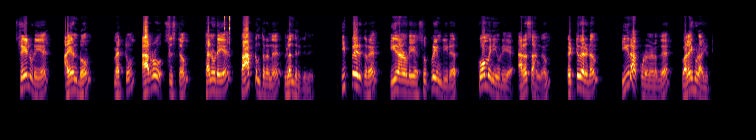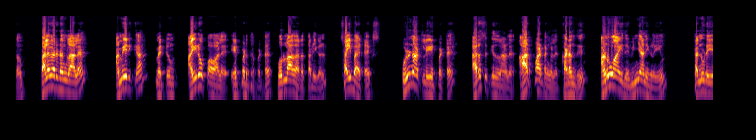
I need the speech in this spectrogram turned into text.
ஸ்ட்ரேலுடைய அயன்டோம் மற்றும் அரோ சிஸ்டம் தன்னுடைய தாக்கும் திறனை இழந்திருக்குது. இப்ப இருக்கிற ஈரானுடைய சுப்ரீம் லீடர் கோமெனியுடைய அரசாங்கம் எட்டு வருடம் ஈராக்குடன் நடந்த வளைகுடா யுத்தம் பல வருடங்களால அமெரிக்கா மற்றும் ஐரோப்பாவால் ஏற்படுத்தப்பட்ட பொருளாதார தடைகள் சைபாடெக்ஸ் உள்நாட்டில் ஏற்பட்ட அரசுக்கு எதிரான ஆர்ப்பாட்டங்களை கடந்து அணு ஆயுத விஞ்ஞானிகளையும் தன்னுடைய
